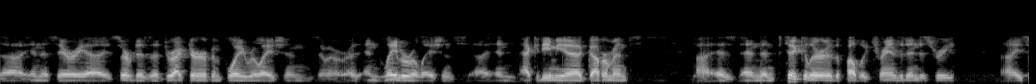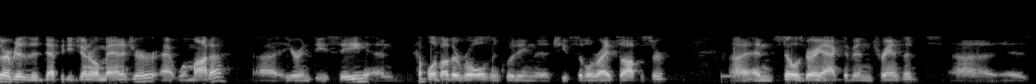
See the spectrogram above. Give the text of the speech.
uh, in this area. He served as a director of employee relations and labor relations uh, in academia, government, as, and in particular the public transit industry. he served as a deputy general manager at WMATA, uh, here in DC, and a couple of other roles, including the chief civil rights officer, uh, and still is very active in transit. Uh, is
